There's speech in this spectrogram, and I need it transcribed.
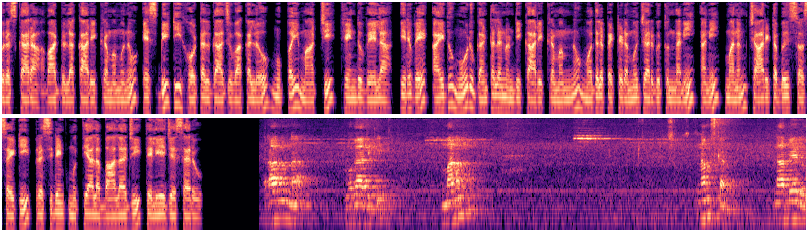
పురస్కార అవార్డుల కార్యక్రమమును ఎస్బీటీ హోటల్ గాజువాకలో ముప్పై మార్చి రెండు వేల ఇరవై ఐదు మూడు గంటల నుండి కార్యక్రమంను మొదలుపెట్టడము జరుగుతుందని అని మనం చారిటబుల్ సొసైటీ ప్రెసిడెంట్ ముత్యాల బాలాజీ తెలియజేశారు. రానున్న ఉగాదికి మనం నమస్కారం. నా పేరు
